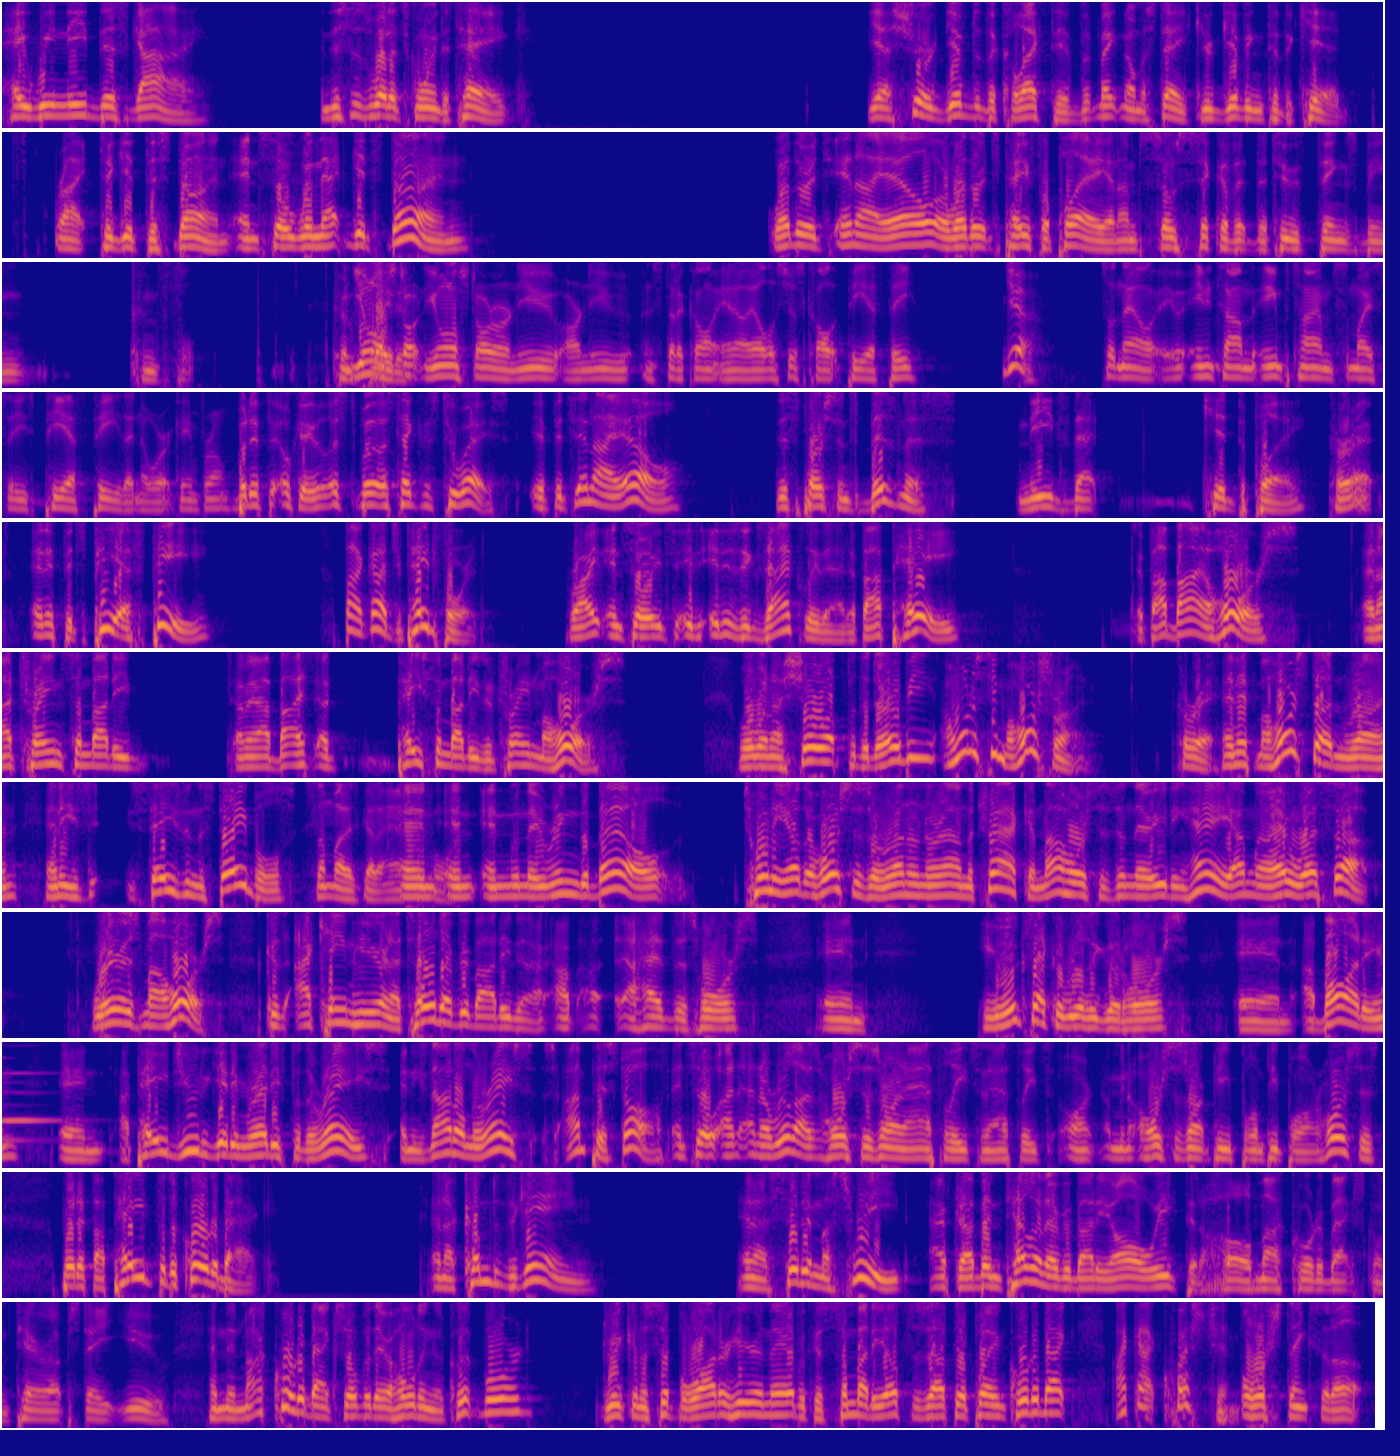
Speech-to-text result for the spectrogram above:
hey, we need this guy, and this is what it's going to take. Yeah, sure, give to the collective, but make no mistake, you're giving to the kid. right. to get this done. And so when that gets done, whether it's NIL or whether it's pay for play, and I'm so sick of it, the two things being confl- conflated. You want to start? You want to start our new our new instead of calling NIL, let's just call it PFP. yeah, So now, anytime anytime somebody sees PFP, they know where it came from. but if okay, let's but let's take this two ways. If it's NIL, this person's business needs that kid to play, Correct. and if it's PFP, by God, you paid for it, right? And so it's it, it is exactly that. If I pay, if I buy a horse and I train somebody, I mean, I buy, I pay somebody to train my horse. Well, when I show up for the Derby, I want to see my horse run. Correct. And if my horse doesn't run and he stays in the stables, Somebody's got to answer and, for it. and and when they ring the bell, twenty other horses are running around the track, and my horse is in there eating hay. I'm going, hey, what's up? Where is my horse? Because I came here and I told everybody that I, I, I had this horse, and he looks like a really good horse, and I bought him, and I paid you to get him ready for the race, and he's not on the race. So I'm pissed off, and so and, and I realize horses aren't athletes, and athletes aren't. I mean, horses aren't people, and people aren't horses. But if I paid for the quarterback, and I come to the game and I sit in my suite after I've been telling everybody all week that, oh, my quarterback's going to tear up state U. And then my quarterback's over there holding a clipboard, drinking a sip of water here and there because somebody else is out there playing quarterback. I got questions. or stinks it up.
